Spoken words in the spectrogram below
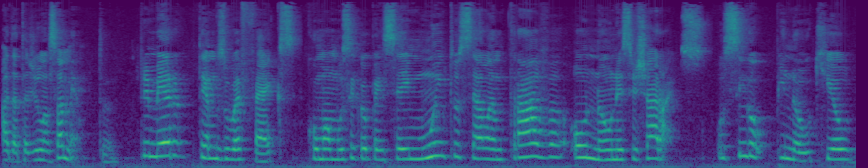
A data de lançamento. Primeiro, temos o FX, com uma música que eu pensei muito se ela entrava ou não nesse charais. O single Pinocchio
